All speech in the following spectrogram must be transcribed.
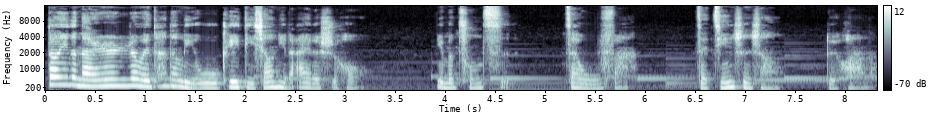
当一个男人认为他的礼物可以抵消你的爱的时候，你们从此再无法在精神上对话了。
